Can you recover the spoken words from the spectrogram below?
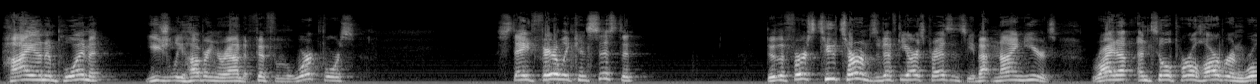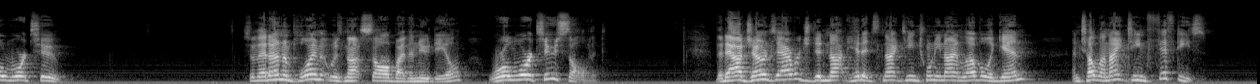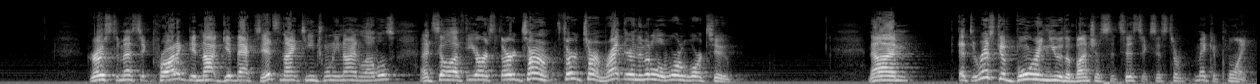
high unemployment usually hovering around a fifth of the workforce, stayed fairly consistent through the first two terms of FDR's presidency, about nine years, right up until Pearl Harbor and World War II. So that unemployment was not solved by the New Deal. World War II solved it. The Dow Jones average did not hit its 1929 level again until the 1950s. Gross domestic product did not get back to its 1929 levels until FDR's third term, third term, right there in the middle of World War II. Now, I'm at the risk of boring you with a bunch of statistics, just to make a point.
